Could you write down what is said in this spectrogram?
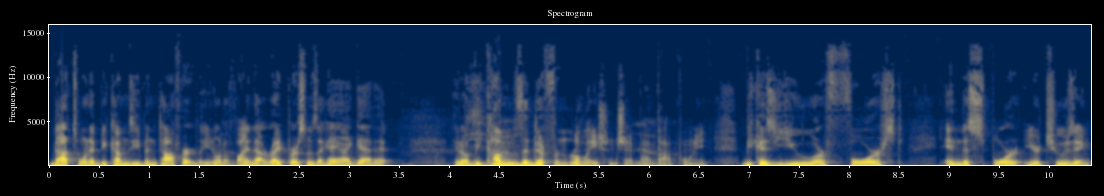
that's when it becomes even tougher, you know, to find that right person who's like, hey, I get it. You know, it becomes yeah. a different relationship yeah. at that point because you are forced in the sport you're choosing.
